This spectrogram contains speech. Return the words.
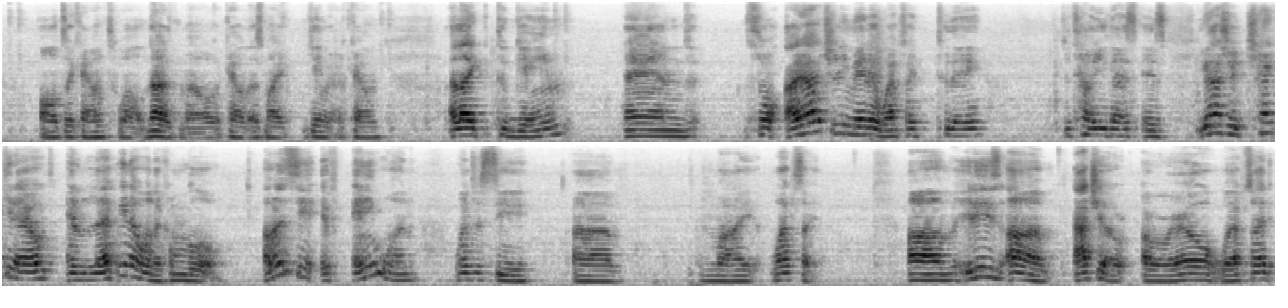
alt account. Well, not my alt account, that's my gaming account. I like to game, and so I actually made a website today to tell you guys is you guys should check it out and let me know in the comment below. I want to see if anyone wants to see um, my website. Um, it is um, actually a, a real website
